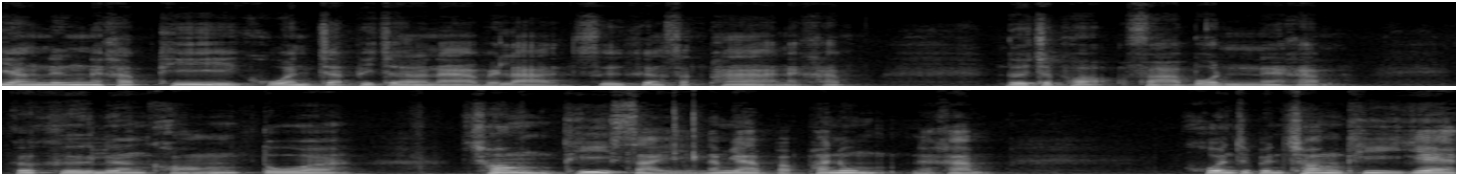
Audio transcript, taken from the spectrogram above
อย่างหนึ่งนะครับที่ควรจะพิจารณาเวลาซื้อเครื่องซักผ้านะครับ โดยเฉพาะฝาบนนะครับ ก็คือเรื่องของตัวช่องที่ใส่น้ำยาปรับผ้านุ่มนะครับ ควรจะเป็นช่องที่แยก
